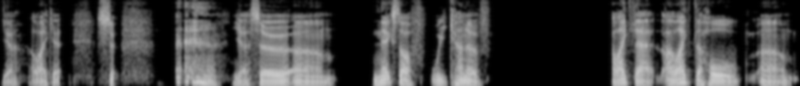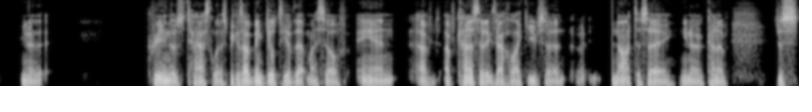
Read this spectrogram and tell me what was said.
Yeah, I like it. So, yeah. So, um, next off, we kind of I like that. I like the whole, um, you know, creating those task lists because I've been guilty of that myself, and I've I've kind of said exactly like you've said, uh, not to say, you know, kind of just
